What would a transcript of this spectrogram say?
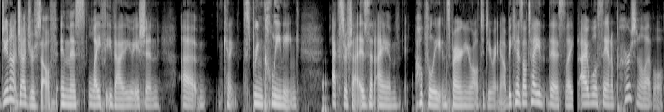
do not judge yourself in this life evaluation um, kind of spring cleaning exercise that I am hopefully inspiring you all to do right now. Because I'll tell you this, like I will say on a personal level,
